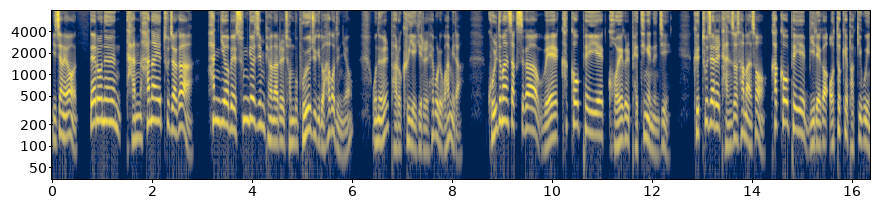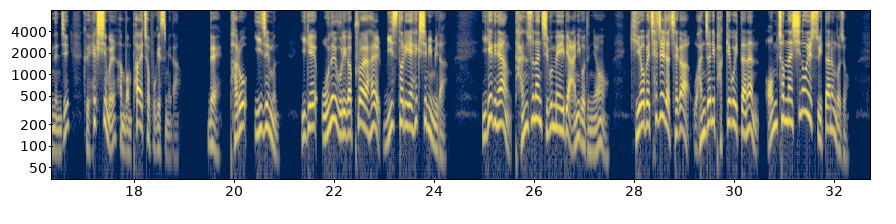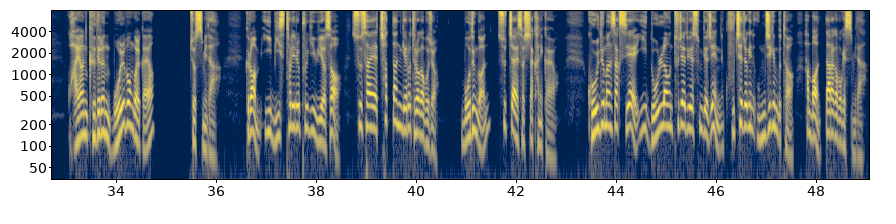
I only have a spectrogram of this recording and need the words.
있잖아요. 때로는 단 하나의 투자가 한 기업의 숨겨진 변화를 전부 보여주기도 하거든요. 오늘 바로 그 얘기를 해보려고 합니다. 골드만삭스가 왜 카카오페이에 거액을 베팅했는지, 그 투자를 단서 삼아서 카카오페이의 미래가 어떻게 바뀌고 있는지 그 핵심을 한번 파헤쳐 보겠습니다. 네, 바로 이 질문. 이게 오늘 우리가 풀어야 할 미스터리의 핵심입니다. 이게 그냥 단순한 지분 매입이 아니거든요. 기업의 체질 자체가 완전히 바뀌고 있다는 엄청난 신호일 수 있다는 거죠. 과연 그들은 뭘 본 걸까요? 좋습니다. 그럼 이 미스터리를 풀기 위해서 수사의 첫 단계로 들어가 보죠. 모든 건 숫자에서 시작하니까요. 골드만삭스의 이 놀라운 투자 뒤에 숨겨진 구체적인 움직임부터 한번 따라가 보겠습니다.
